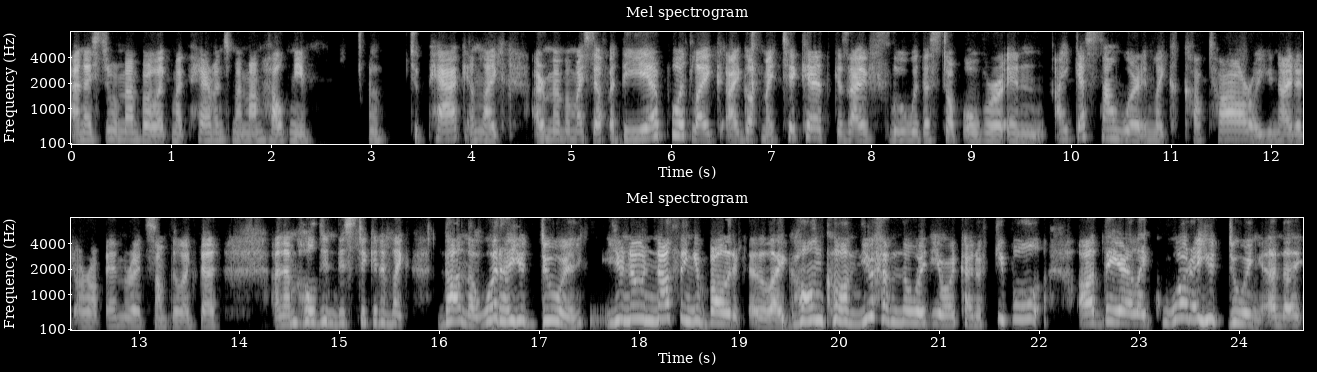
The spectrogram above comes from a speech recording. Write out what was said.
and I still remember like my parents, my mom helped me uh, to pack and like i remember myself at the airport like i got my ticket because i flew with a stopover in i guess somewhere in like qatar or united arab emirates something like that. And i'm holding this ticket i'm like dana what are you doing? You know nothing about like hong kong. You have no idea what kind of people are there. Like what are you doing? And i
